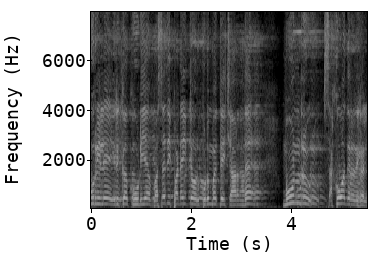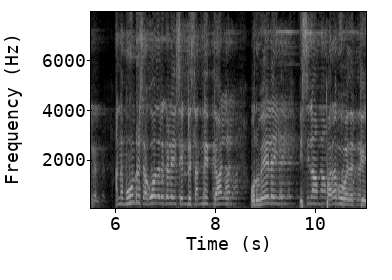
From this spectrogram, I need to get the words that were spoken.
ஊரிலே இருக்கக்கூடிய வசதி படைத்த ஒரு குடும்பத்தை சார்ந்த மூன்று சகோதரர்கள். அந்த மூன்று சகோதரர்களை சென்று சந்தித்தால் ஒருவேளை இஸ்லாம் பரவுவதற்கு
